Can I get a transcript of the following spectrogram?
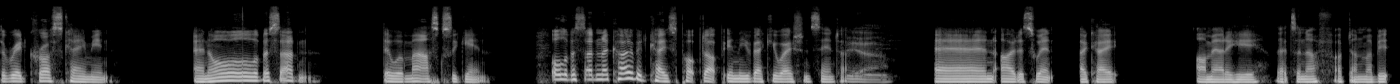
the Red Cross came in, and all of a sudden, there were masks again. All of a sudden, a COVID case popped up in the evacuation centre. Yeah. And I just went, okay, I'm out of here. That's enough. I've done my bit.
